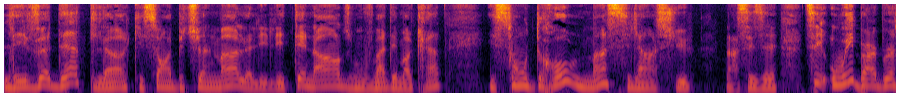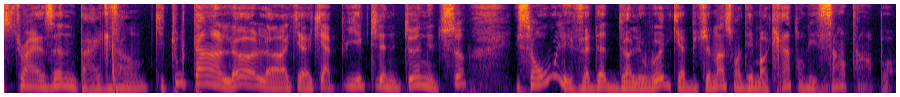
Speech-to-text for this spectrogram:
les vedettes là qui sont habituellement les, ténors du mouvement démocrate, ils sont drôlement silencieux dans ces tu sais où est Barbara Streisand par exemple qui est tout le temps là là qui a, qui a appuyé Clinton et tout ça ils sont où les vedettes d'Hollywood qui habituellement sont démocrates? On les entend pas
